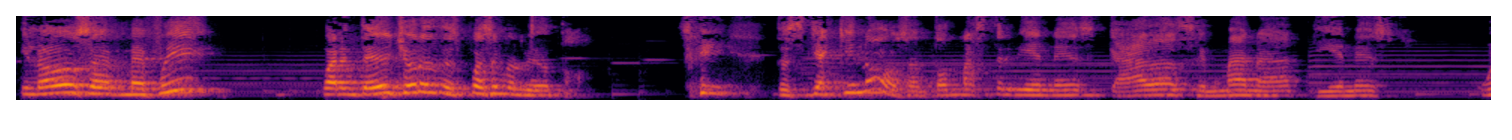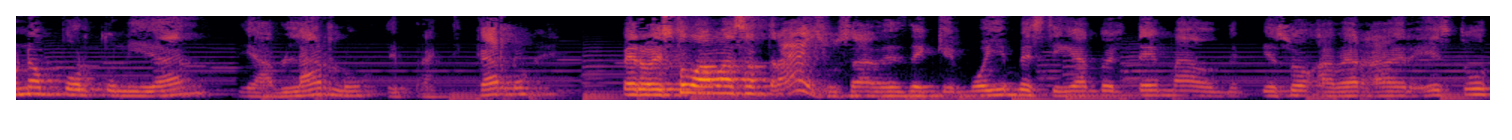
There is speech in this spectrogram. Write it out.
y luego o sea, me fui, 48 horas después se me olvidó todo. Sí, entonces, y aquí no, o sea, en Toastmaster vienes, cada semana tienes una oportunidad de hablarlo, de practicarlo, pero esto va más atrás, o sea, desde que voy investigando el tema, donde empiezo a ver, a ver, esto,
